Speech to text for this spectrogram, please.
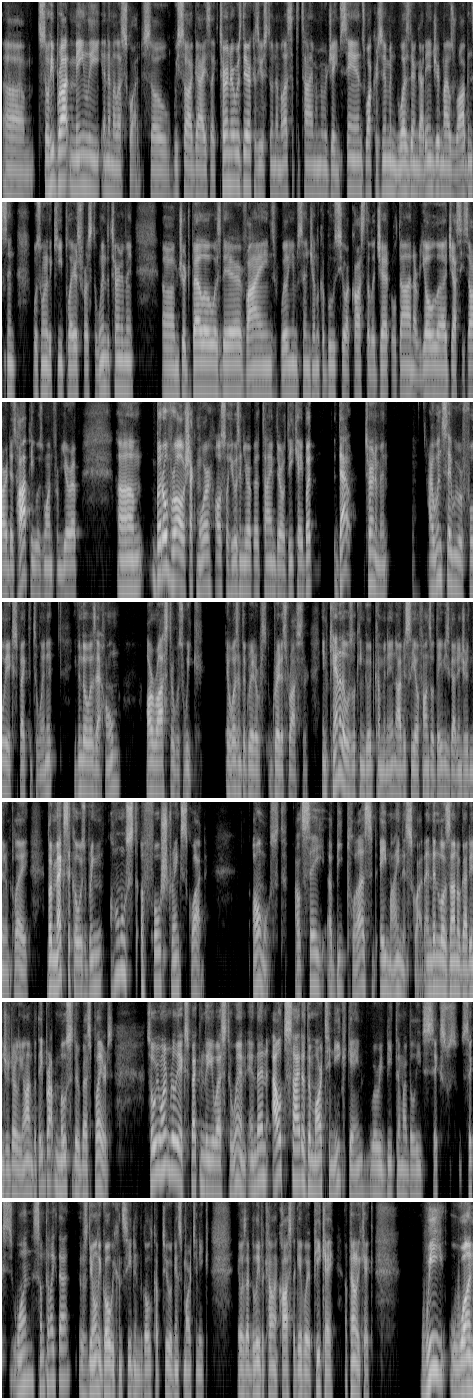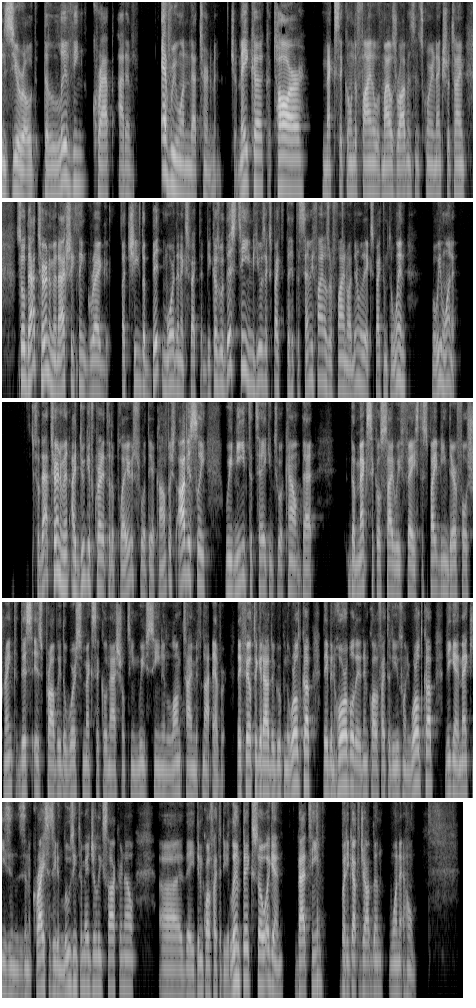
Um, so he brought mainly an MLS squad. So we saw guys like Turner was there because he was still in MLS at the time. I remember James Sands, Walker Zimmerman was there and got injured. Miles Robinson was one of the key players for us to win the tournament. Um, George Bello was there, Vines, Williamson, Gianluca Busio, Acosta, Lletget, Roldan, Arriola, Gyasi Zardes. Hoppy was one from Europe. Um, but overall, Shaq Moore, also he was in Europe at the time, Daryl Dike. But that tournament, I wouldn't say we were fully expected to win it even though it was at home, our roster was weak. It wasn't the greatest greatest roster. In Canada was looking good coming in. Obviously, Alfonso Davies got injured and didn't play. But Mexico was bringing almost a full strength squad. Almost. I would say a B plus, A minus squad. And then Lozano got injured early on, but they brought most of their best players. So we weren't really expecting the US to win. And then outside of the Martinique game, where we beat them, I believe, 6 6 1, something like that. It was the only goal we conceded in the Gold Cup, too, against Martinique. It was, I believe, a Kellyn Costa gave away a PK, a penalty kick. We 1 0 the living crap out of everyone in that tournament Jamaica, Qatar, Mexico in the final with Miles Robinson scoring an extra time. So that tournament, I actually think Gregg achieved a bit more than expected because with this team, he was expected to hit the semifinals or final. I didn't really expect him to win, but we won it. So that tournament, I do give credit to the players for what they accomplished. Obviously, we need to take into account that the Mexico side we faced, despite being their full strength, this is probably the worst Mexico national team we've seen in a long time, if not ever. They failed to get out of the group in the World Cup. They've been horrible. They didn't qualify to the U20 World Cup. Liga MX is in, is in a crisis, even losing to Major League Soccer now. Uh, they didn't qualify to the Olympics. So again, bad team, but he got the job done, won at home.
